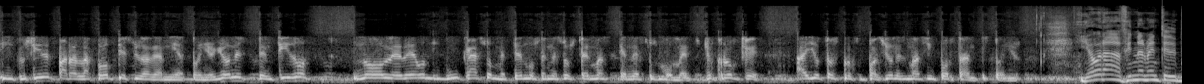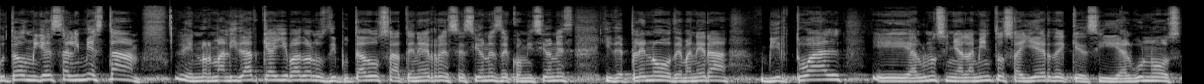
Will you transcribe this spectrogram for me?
inclusive para la propia ciudadanía, Toño. Yo en ese sentido no le veo ningún caso meternos en esos temas en estos momentos. Yo creo que hay otras preocupaciones más importantes, Toño. Y ahora, finalmente, diputado Miguel Salim, esta eh, normalidad que ha llevado a los diputados a tener sesiones de comisiones y de pleno de manera virtual, eh, algunos señalamientos ayer de que si algunos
